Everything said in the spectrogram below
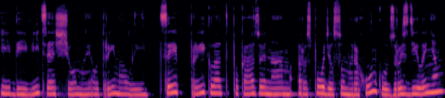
І дивіться, що ми отримали. Цей приклад показує нам розподіл суми рахунку з розділенням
